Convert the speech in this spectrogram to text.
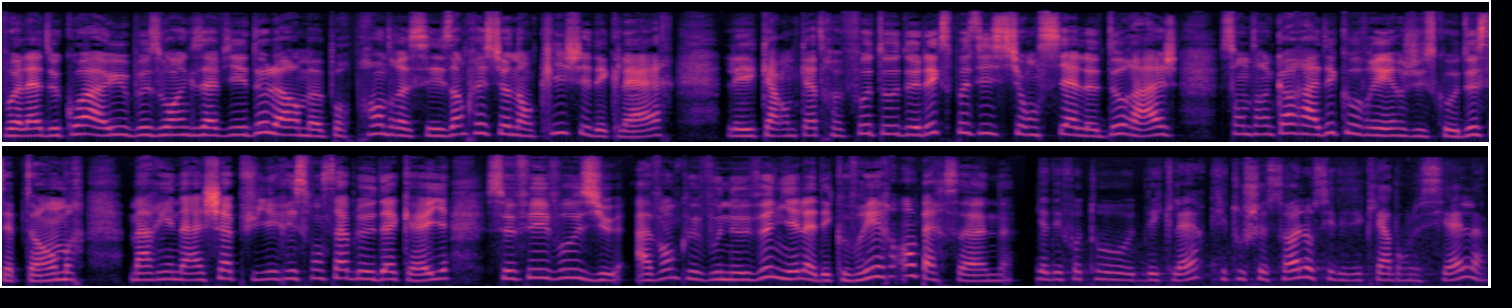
Voilà de quoi a eu besoin Xavier Delorme pour prendre ces impressionnants clichés d'éclairs. Les 44 photos de l'exposition Ciel d'orage sont encore à découvrir jusqu'au 2 septembre. Marina Chapuis, responsable d'accueil, se fait vos avant que vous ne veniez la découvrir en personne. Il y a des photos d'éclairs qui touchent le sol, aussi des éclairs dans le ciel.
